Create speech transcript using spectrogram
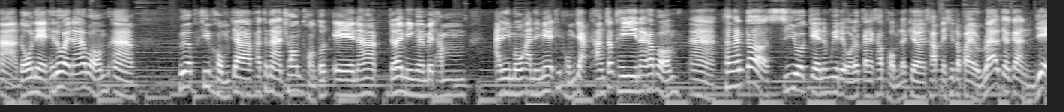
อ่าโดเนทให้ด้วยนะครับผมอ่าเพื่อที่ผมจะพัฒนาช่องของตนเองนะครับจะได้มีเงินไปทำอนิมงอนิเมะที่ผมอยากทำสักทีนะครับผมอ่าถ้างั้นก็ see you again ในวิดีโอแล้วกันนะครับผมแล้วเจอกันครับในคลิปต่อไปแล้วเจอกันเย้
